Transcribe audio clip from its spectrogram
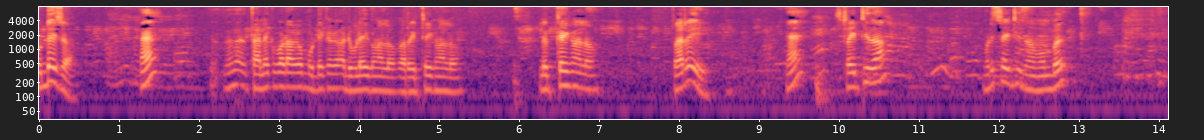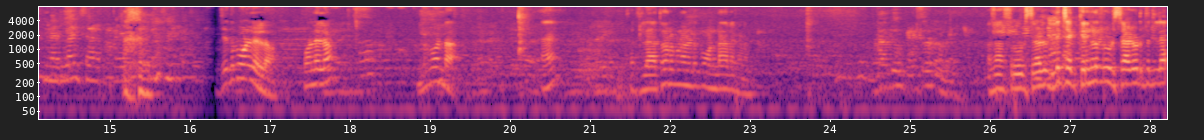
ഫുഡ് കഴിച്ചോ? ഏ? തലക്ക് പാടാകെ മുടിയൊക്കെ അടിപൊളി ആയിക്കണല്ലോ വെറൈറ്റി ആയിക്കണല്ലോ. ലുക്ക് ആയിക്കണല്ലോ. പറയ്. ഏ? സ്ട്രൈറ്റ് ചെയ്താ? മുടി സ്ട്രൈറ്റ് ചെയ്താ മുമ്പ്? ഇത് പോണില്ലല്ലോ? പോണില്ലല്ലോ? ഇത് പോണ്ട. ഏ? സഫിലാത്ത പറഞ്ഞിട്ട് പോണ്ടാറക്കണം പക്ഷെ ഫ്രൂട്ട് സലാഡ് എന്റെ ചെക്കന് നിങ്ങൾ ഫ്രൂട്ട് സലാഡ് കൊടുത്തിട്ടില്ല?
